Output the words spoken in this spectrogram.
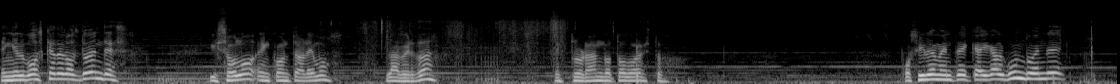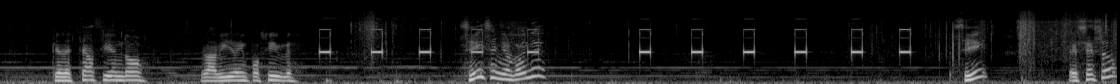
en el bosque de los duendes. Y solo encontraremos la verdad explorando todo esto. Posiblemente caiga algún duende que le esté haciendo la vida imposible. ¿Sí, señor duende? ¿Sí? ¿Es eso?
